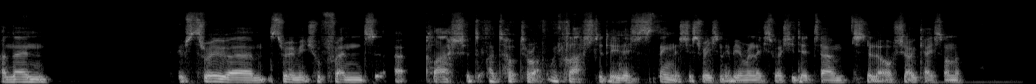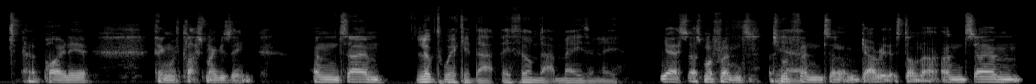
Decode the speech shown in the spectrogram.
and then it was through um, through a mutual friend at Clash. I'd, I'd hooked her up with Clash to do this thing that's just recently been released, where she did um, just a little showcase on the uh, Pioneer thing with Clash magazine. And um, Looked wicked that. They filmed that amazingly. Yes, that's my friend. That's my friend um, Gary that's done that. And um,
